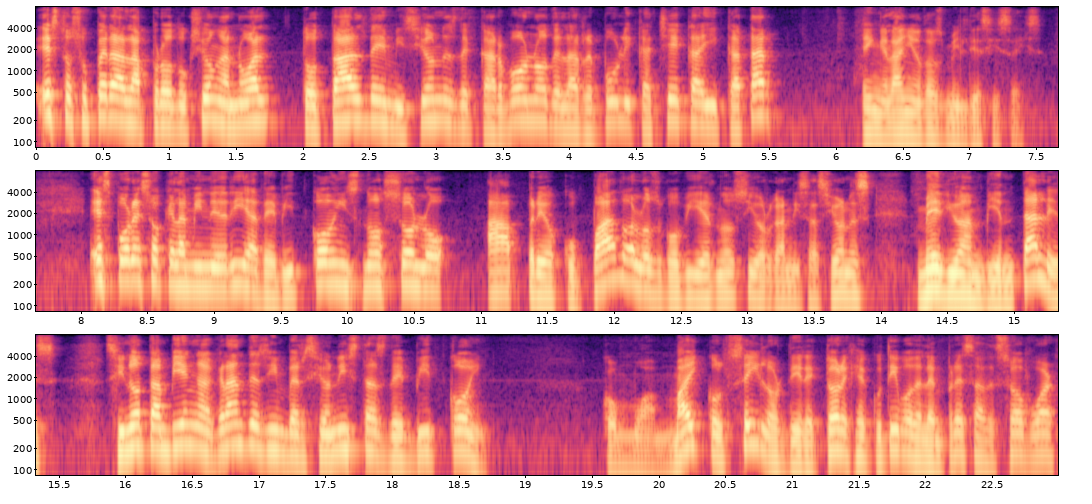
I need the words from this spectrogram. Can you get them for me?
Esto supera la producción anual total de emisiones de carbono de la República Checa y Qatar en el año 2016. Es por eso que la minería de bitcoins no solo ha preocupado a los gobiernos y organizaciones medioambientales, sino también a grandes inversionistas de Bitcoin, como a Michael Saylor, director ejecutivo de la empresa de software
